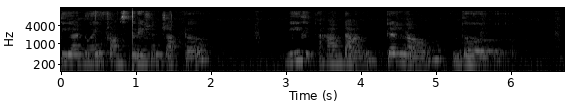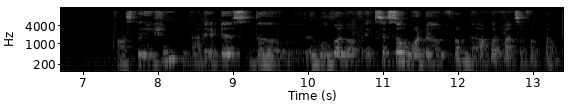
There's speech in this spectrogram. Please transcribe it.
we are doing transpiration chapter we have done till now the transpiration that it is the removal of excessive water from the upper parts of a plant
